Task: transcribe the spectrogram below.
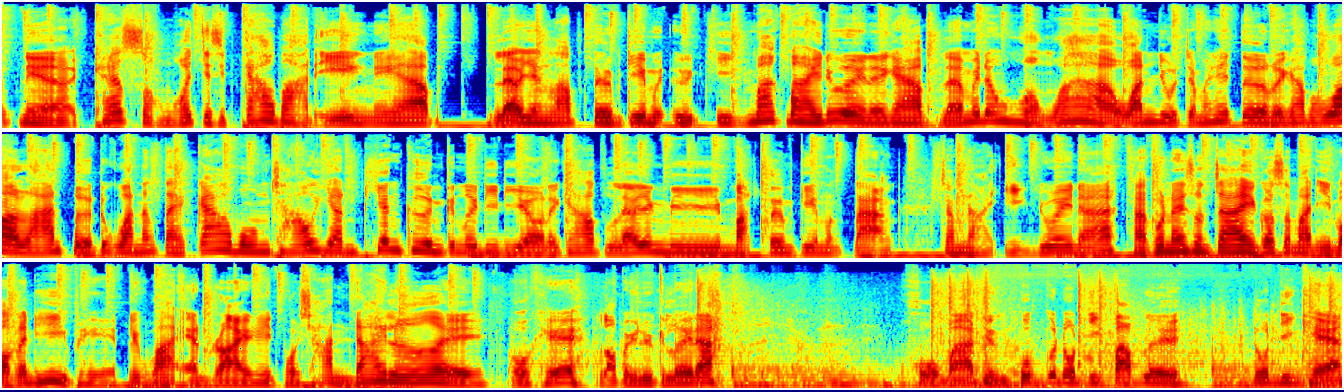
ฟเนี่ย แค่ 279 บาทเองนะครับแล้วยังรับเติมเกมอื่นๆอีกมากมายด้วยนะครับ และไม่ต้องห่วงว่าวันหยุดจะไม่ได้เติมเลยครับ เพราะว่าร้านเปิดทุกวันตั้งแต่ 9 โมงเช้ายันเที่ยงคืนกันเลยทีเดียวนะครับ แล้วยังมีบัตรเติมเกมต่างๆจำหน่ายอีกด้วยนะ หากคนไหนสนใจก็สามารถอินบอกได้ที่เพจ หรือว่าแอดไลน์ Red Potion ได้เลย โอเค เราไปลุยกันเลยนะ โอ้โห มาถึงปุ๊บก็โดดยิงปั๊บเลย โดนยิงแขน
